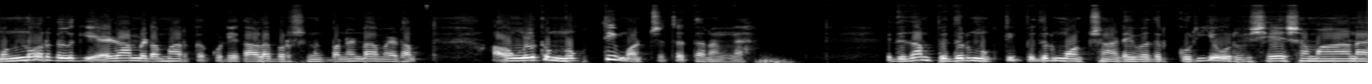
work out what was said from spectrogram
முன்னோர்களுக்கு ஏழாம் இடமாக இருக்கக்கூடிய காலபுருஷனுக்கு பன்னெண்டாம் இடம் அவங்களுக்கு முக்தி மோட்சத்தை தரங்க. இதுதான் பிதிர்முக்தி பிதிர்மோட்சம் அடைவதற்குரிய ஒரு விசேஷமான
